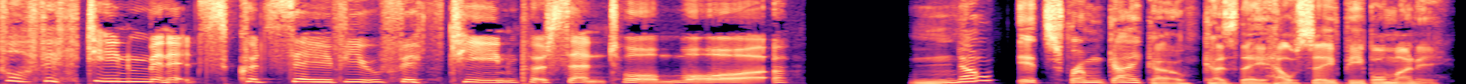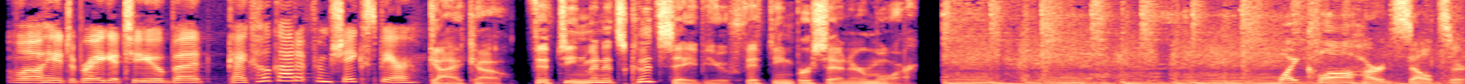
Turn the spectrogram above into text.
for 15 minutes could save you 15% or more. No, it's from Geico because they help save people money. Well, I hate to break it to you, but Geico got it from Shakespeare. Geico. 15 minutes could save you 15% or more. White Claw Hard Seltzer.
